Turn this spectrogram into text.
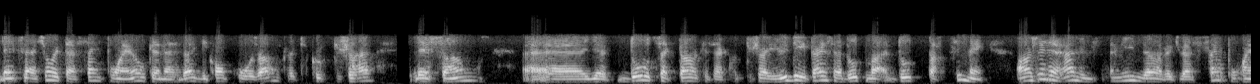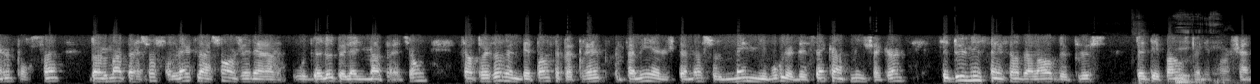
l'inflation est à 5,1 au Canada avec des composantes qui coûtent plus cher, l'essence. Euh, il y a d'autres secteurs que ça coûte plus cher. Il y a eu des baisses à d'autres d'autres parties, mais en général, une famille là, avec le 5,1% d'augmentation sur l'inflation en général, au-delà de l'alimentation, ça représente une dépense à peu près pour une famille justement sur le même niveau là, de 50 000 chacun. C'est 2 500 de plus de dépenses l'année prochaine.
